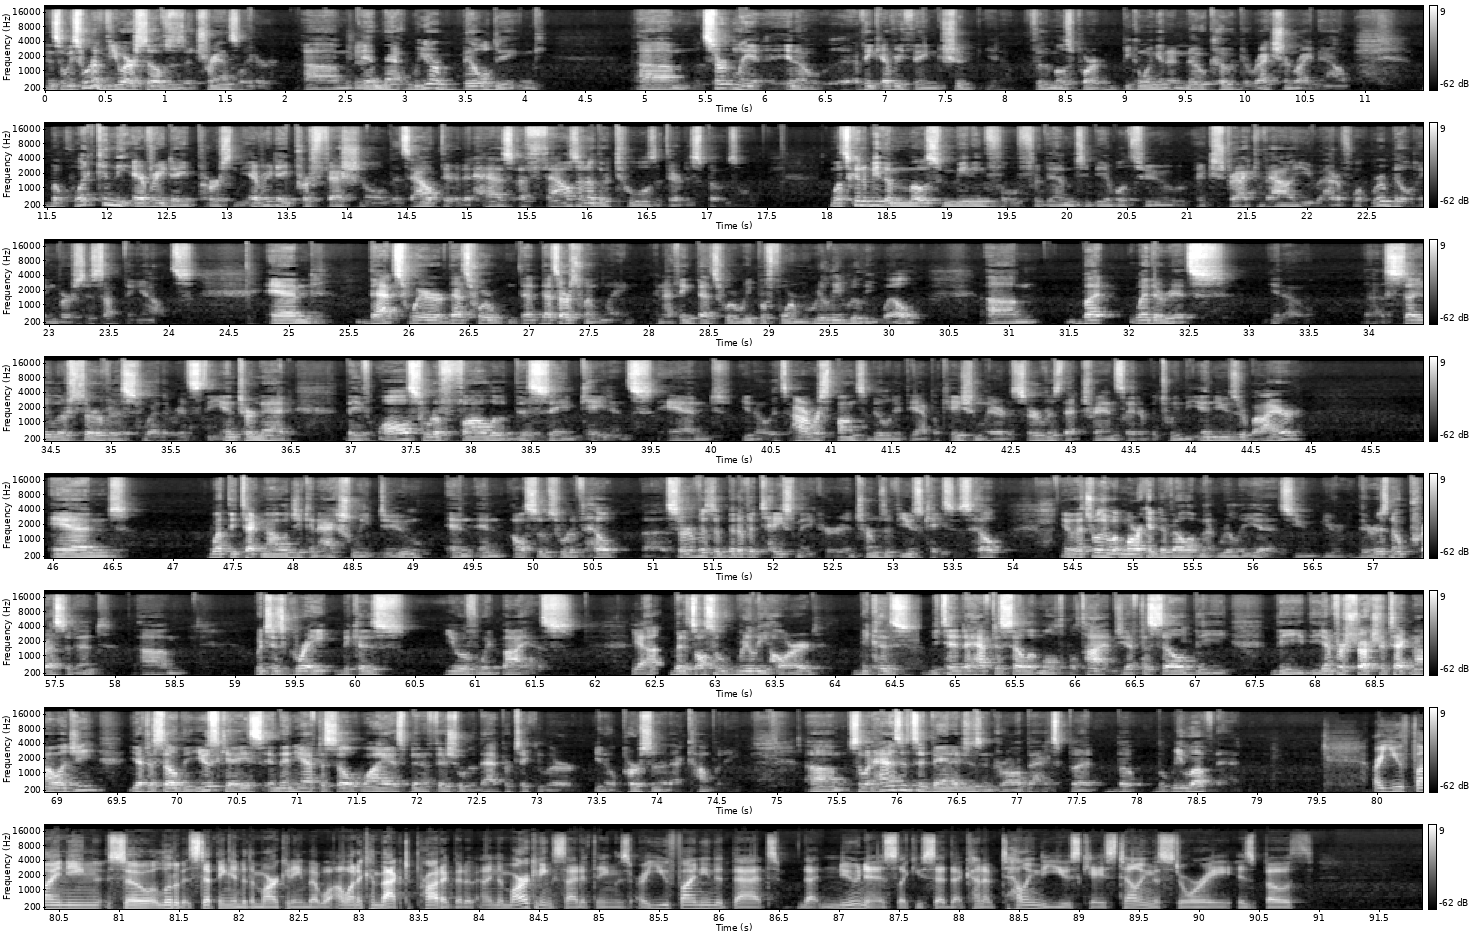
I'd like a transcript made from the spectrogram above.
And so we sort of view ourselves as a translator um, mm-hmm. in that we are building. Um, certainly, you know, I think everything should for the most part, be going in a no code direction right now. But what can the everyday person, the everyday professional that's out there that has a thousand other tools at their disposal, what's going to be the most meaningful for them to be able to extract value out of what we're building versus something else? And that's where that's where that, that's our swim lane, and I think that's where we perform really really well. Um, but whether it's you know cellular service, whether it's the internet, they've all sort of followed this same cadence. And, you know, it's our responsibility at the application layer to serve as that translator between the end user buyer and what the technology can actually do and, and also sort of help uh, serve as a bit of a tastemaker in terms of use cases, help, you know, that's really what market development really is. You, you there is no precedent, um, which is great because you avoid bias. Yeah. Uh, but it's also really hard because you tend to have to sell it multiple times. You have to sell the, the, the infrastructure technology, you have to sell the use case, and then you have to sell why it's beneficial to that particular you know person or that company. Um, so it has its advantages and drawbacks, but but but we love that. Are you finding so a little bit stepping into the marketing, but I want to come back to product. But on the marketing side of things, are you finding that that that newness, like you said, that kind of telling the use case, telling the story, is both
